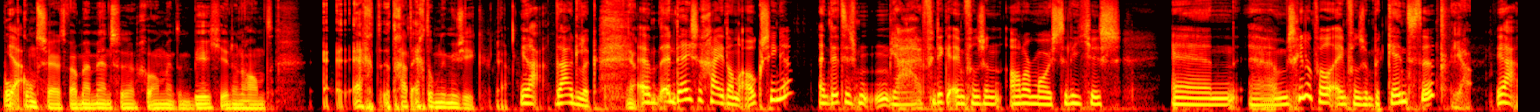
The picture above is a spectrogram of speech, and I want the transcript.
popconcert waarbij mensen gewoon met een biertje in hun hand. Echt, het gaat echt om de muziek. Ja. Ja, duidelijk. Ja. Ehm, en deze ga je dan ook zingen. En dit is, mm, ja, vind ik een van zijn allermooiste liedjes. En eh, misschien ook wel een van zijn bekendste. ja. Ja,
